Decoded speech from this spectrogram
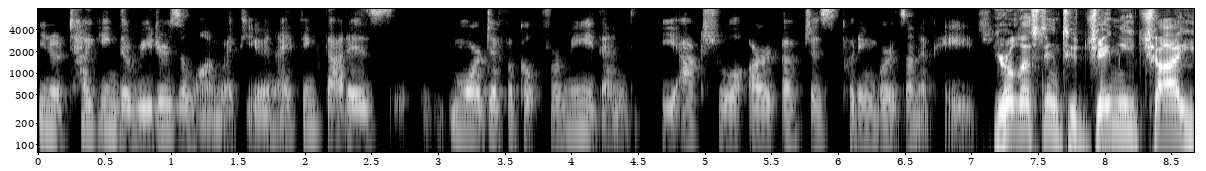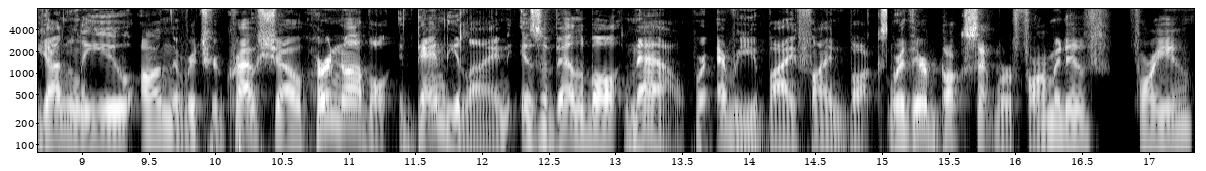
you know tugging the readers along with you and i think that is more difficult for me than the actual art of just putting words on a page. You're listening to jamie chai yun liew on the richard crouse show. Her novel dandelion is available now wherever you buy fine books. Were there books that were formative for you?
